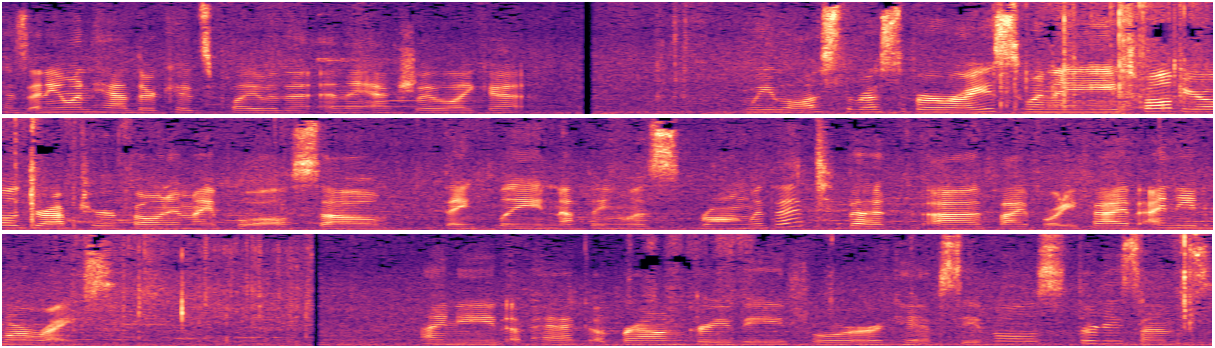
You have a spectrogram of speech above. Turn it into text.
Has anyone had their kids play with it and they actually like it? We lost the rest of our rice when a 12 year old dropped her phone in my pool. So thankfully nothing was wrong with it, but uh, 5.45, I need more rice. I need a pack of brown gravy for KFC bowls, 30 cents.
